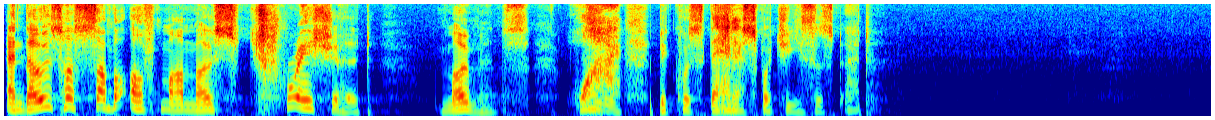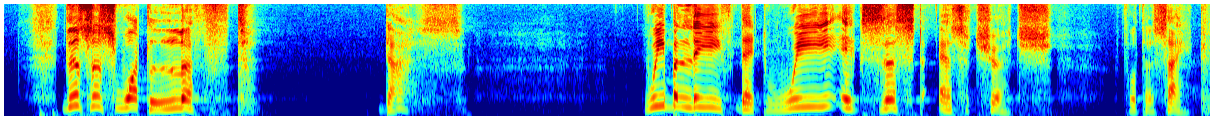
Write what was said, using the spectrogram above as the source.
And those are some of my most treasured moments. Why? Because that is what Jesus did. This is what Lift does. We believe that we exist as a church for the sake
